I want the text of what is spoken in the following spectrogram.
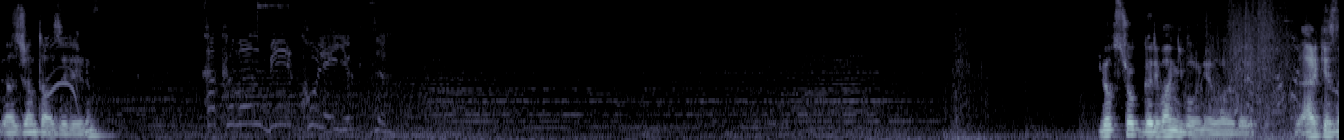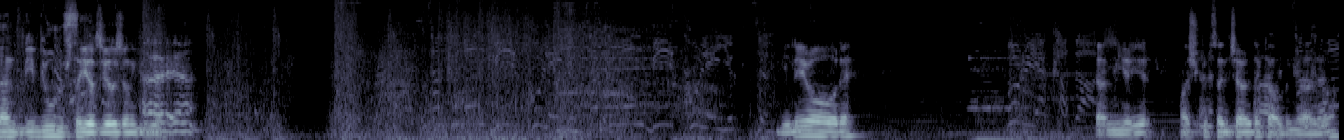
Biraz can tazeleyelim. Lops çok gariban gibi oynuyor bu arada. Herkesten bir, bir vuruşta yarı yarı canı gidiyor. Aynen. Geliyor kadar. Ben Mia'yı... Aşkım sen içeride kaldın galiba.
